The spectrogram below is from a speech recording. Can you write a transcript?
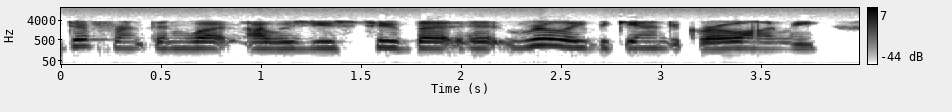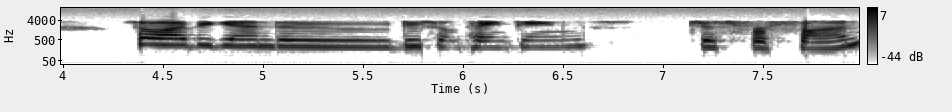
different than what I was used to, but it really began to grow on me. So I began to do some paintings just for fun.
